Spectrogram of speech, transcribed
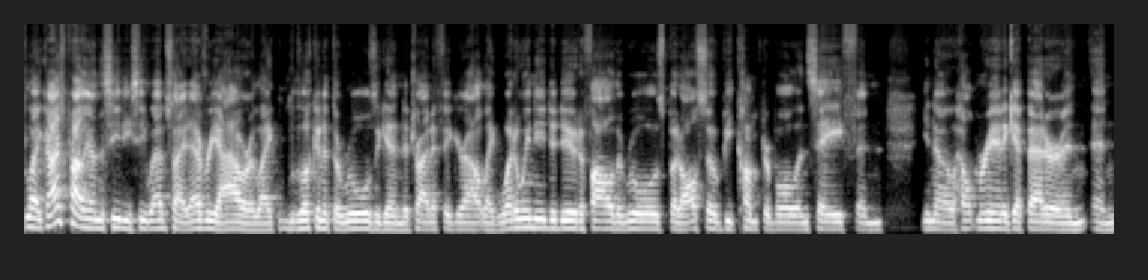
like, I was probably on the CDC website every hour, like looking at the rules again to try to figure out like what do we need to do to follow the rules, but also be comfortable and safe and, you know, help Maria to get better and, and,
